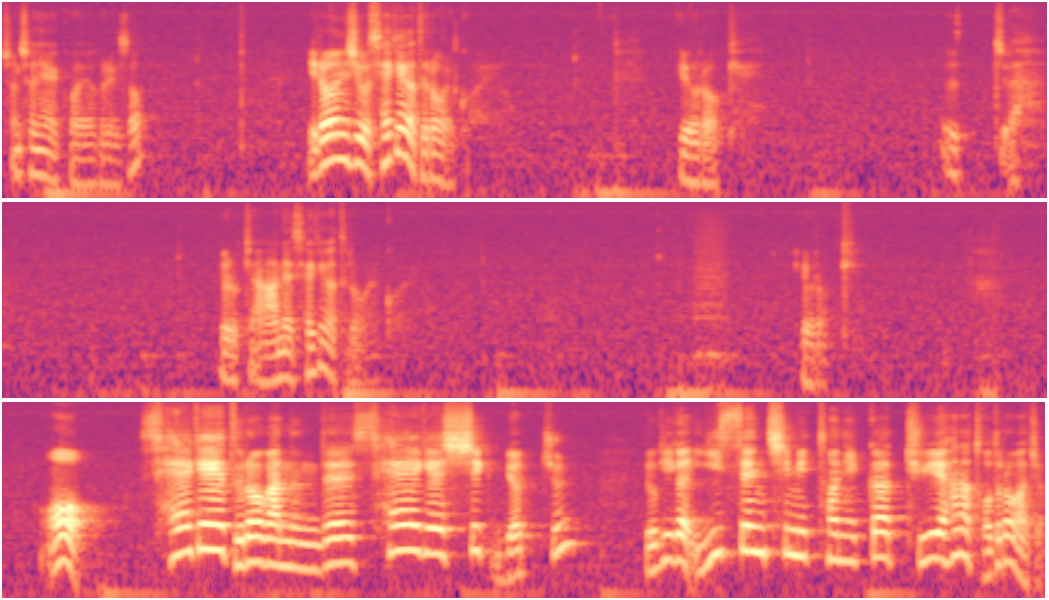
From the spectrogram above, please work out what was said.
천천히 할 거예요. 그래서 이런 식으로 3개가 들어갈 거예요. 이렇게 으짜 이렇게 안에 3개가 들어갈 거예요. 이렇게 어, 3개 들어갔는데 3개씩 몇 줄? 여기가 2cm니까 뒤에 하나 더 들어가죠.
